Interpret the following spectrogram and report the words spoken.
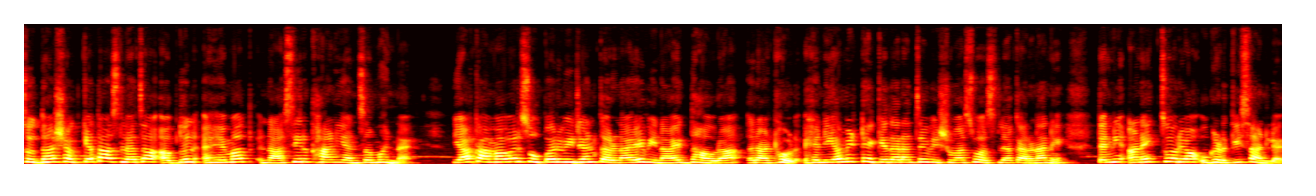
सुद्धा शक्यता असल्याचं अब्दुल अहमद नासिर खान यांचं म्हणणं आहे. या कामावर सुपरविजन करणारे विनायक धावरा राठोड हे नियमित ठेकेदारांचे विश्वासू असल्या कारणाने त्यांनी अनेक चोऱ्या उघडकीस आणल्या आहेत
